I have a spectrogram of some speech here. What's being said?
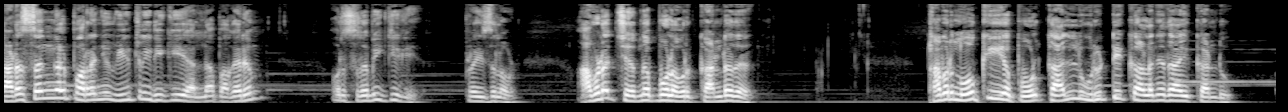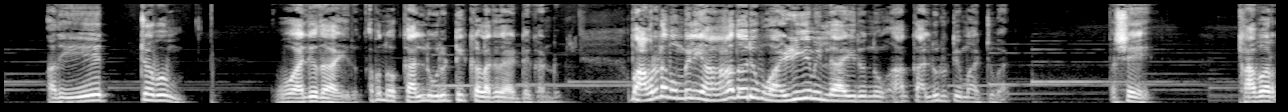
തടസ്സങ്ങൾ പറഞ്ഞു വീട്ടിലിരിക്കുകയല്ല പകരം അവർ ശ്രമിക്കുക പ്രൈസലോൺ അവിടെ ചെന്നപ്പോൾ അവർ കണ്ടത് അവർ നോക്കിയപ്പോൾ കല്ല് ഉരുട്ടിക്കളഞ്ഞതായി കണ്ടു. അത് ഏറ്റവും വലുതായിരുന്നു. അപ്പം കല്ല് ഉരുട്ടിക്കളഞ്ഞതായിട്ട് കണ്ടു. അപ്പോൾ അവരുടെ മുമ്പിൽ യാതൊരു വഴിയുമില്ലായിരുന്നു ആ കല്ലുരുട്ടി മാറ്റുവാൻ. പക്ഷേ അവർ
